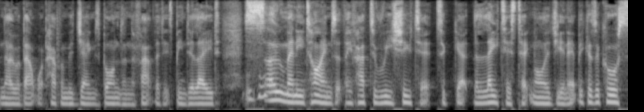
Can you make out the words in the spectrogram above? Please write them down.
know about what happened with James Bond and the fact that it's been delayed Mm-hmm. so many times that they've had to reshoot it to get the latest technology in it. Because, of course,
